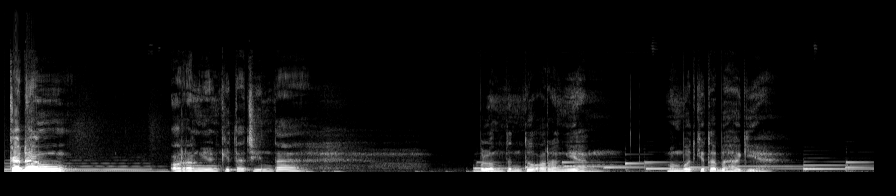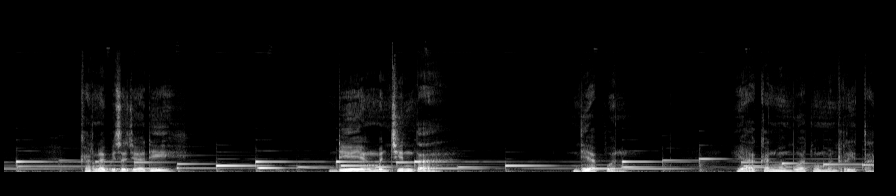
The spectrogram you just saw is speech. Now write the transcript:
Kadang orang yang kita cinta belum tentu orang yang membuat kita bahagia. Karena bisa jadi dia yang mencinta, dia pun yang akan membuatmu menderita.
